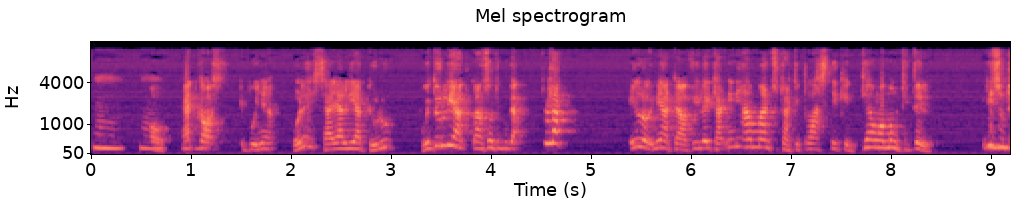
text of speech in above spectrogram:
hmm, hmm. Oh, at cost. Ibunya, boleh saya lihat dulu. Begitu lihat, langsung dibuka. Plak! Ini loh, ini ada file dan ini aman, sudah diplastikin. Dia ngomong detail. Ini sudah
